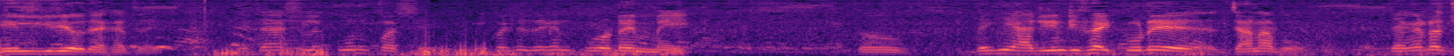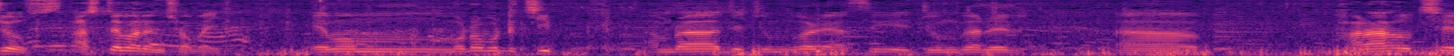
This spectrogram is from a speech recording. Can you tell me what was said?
নীলগিরিও দেখা যায়। এটা আসলে কোন পাশে? এই পাশে দেখেন পুরোটাই মেঘ। তো দেখি আইডেন্টিফাই করে জানাব। জায়গাটা জোস, আসতে পারেন সবাই। এবং মোটামুটি চিপ আমরা যে জুমঘরে আছি, এই জুমঘরের ভাড়া হচ্ছে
